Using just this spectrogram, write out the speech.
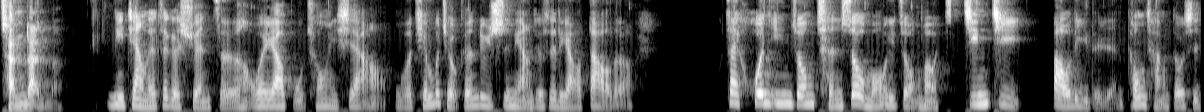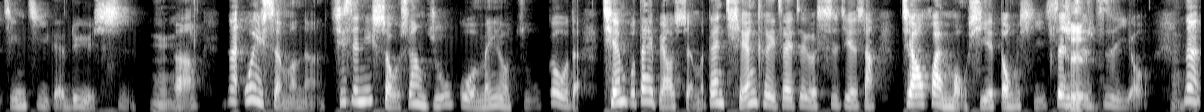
灿烂了。你讲的这个选择，我也要补充一下哦。我前不久跟律师娘就是聊到了，在婚姻中承受某一种哦经济暴力的人，通常都是经济的劣势。嗯啊。那为什么呢？其实你手上如果没有足够的钱，不代表什么，但钱可以在这个世界上交换某些东西，甚至自由。那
